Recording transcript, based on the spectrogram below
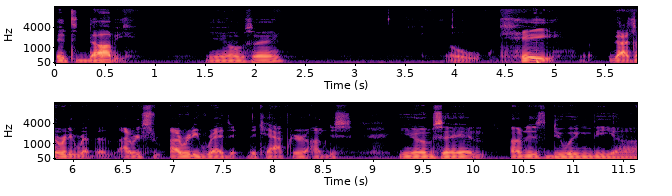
it's Dabi. You know what I'm saying? Okay guys I already read the I already, I already read the chapter. I'm just you know what I'm saying. I'm just doing the uh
